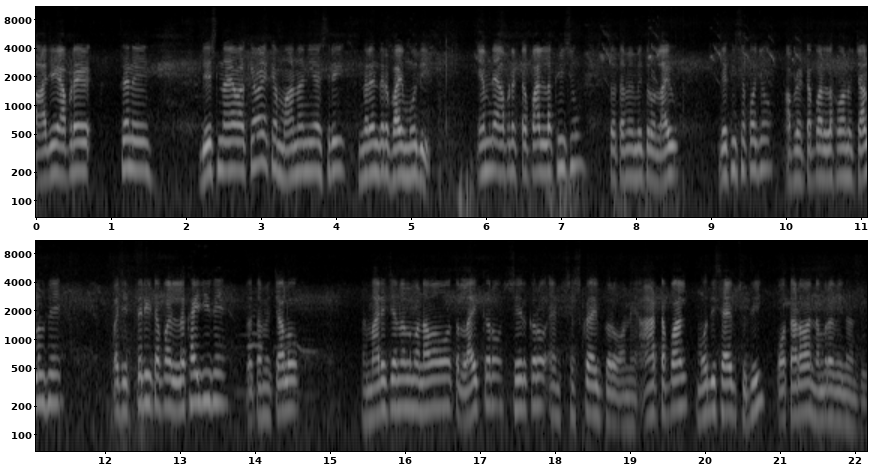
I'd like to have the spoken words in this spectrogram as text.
આજે આપણે છે ને દેશના એવા કહેવાય કે માનનીય શ્રી નરેન્દ્રભાઈ મોદી. એમને આપણે ટપાલ લખીશું. તો તમે મિત્રો લાઈવ દેખી શકો છો. આપણે ટપાલ લખવાનું ચાલુ છે. પછી તરી ટપાલ લખાઈ ગઈ છે. તો તમે ચાલો. મારી ચેનલમાં નવા હો તો લાઈક કરો, શેર કરો એન્ડ સબસ્ક્રાઈબ કરો. અને આ ટપાલ મોદી સાહેબ સુધી પહોંચાડવા નમ્ર વિનંતી.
